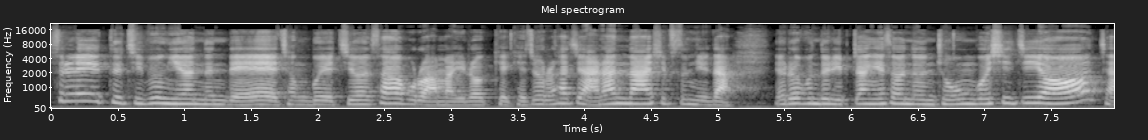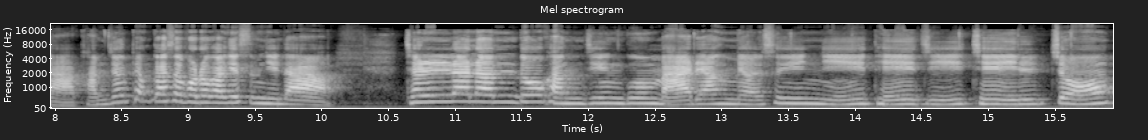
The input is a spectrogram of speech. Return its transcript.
슬레이트 지붕이었는데 정부의 지원 사업으로 아마 이렇게 개조를 하지 않았나 싶습니다. 여러분들 입장에서는 좋은 것이지요? 자, 감정평가서 보러 가겠습니다. 전라남도 강진군 마량면 수인리 대지 제1종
